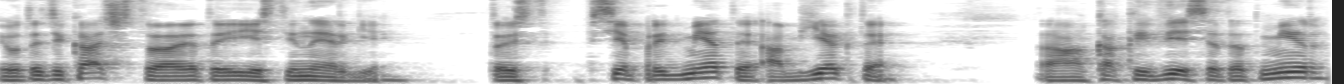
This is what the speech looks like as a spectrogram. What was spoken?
И вот эти качества – это и есть энергии. То есть все предметы, объекты, а, как и весь этот мир,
